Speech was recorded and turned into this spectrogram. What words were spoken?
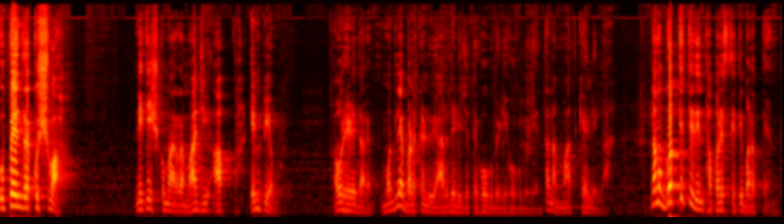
ಉಪೇಂದ್ರ ಕುಶ್ವಾ, ನಿತೀಶ್ ಕುಮಾರ್ರ ಮಾಜಿ ಆಪ್ತ ಎಂ ಪಿ ಅವರು. ಅವ್ರು ಹೇಳಿದ್ದಾರೆ, ಮೊದಲೇ ಬಡ್ಕಂಡ್ವಿ ಆರ್ ಜೆ ಜೊತೆಗೆ ಹೋಗಬೇಡಿ ಹೋಗಬೇಡಿ ಅಂತ ನಮ್ಮ ಮಾತು ಕೇಳಲಿಲ್ಲ. ನಮಗೆ ಗೊತ್ತಿತ್ತಿದ್ದು ಇಂಥ ಪರಿಸ್ಥಿತಿ ಬರುತ್ತೆ ಅಂತ.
